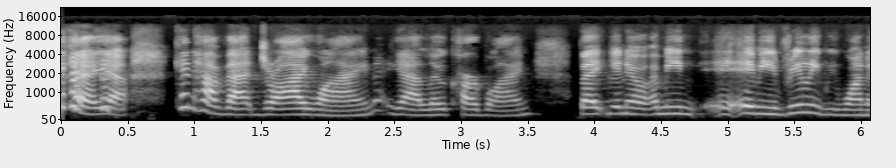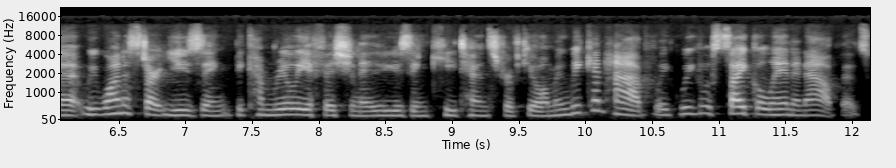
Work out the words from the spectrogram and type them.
okay. Yeah. Can have that dry wine. Yeah. Low carb wine. But, you mm-hmm. know, I mean, I mean, really, we want to, we want to start using, become really efficient at using ketones for fuel. I mean, we can have, like, we will cycle in and out. That's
